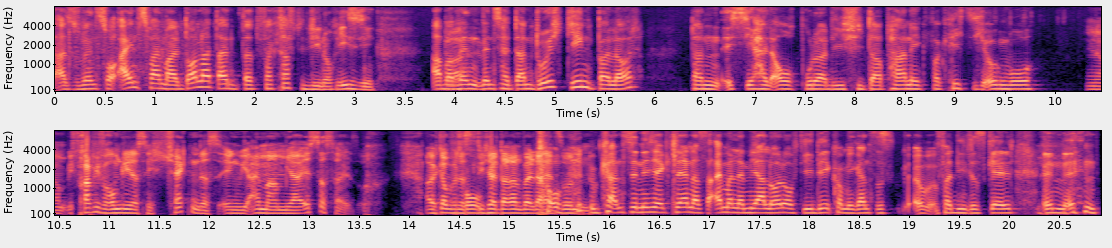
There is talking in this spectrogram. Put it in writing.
also wenn es so ein, zweimal donnert, dann das verkraftet die noch easy. Aber Ja. wenn es halt dann durchgehend böllert, dann ist die halt auch, Bruder, die schiebt da Panik, verkriecht sich irgendwo. Ja, ich frage mich, warum die das nicht checken, dass irgendwie einmal im Jahr ist das halt so. Aber ich glaube, das Oh. liegt halt daran, weil da halt Oh, so ein. du kannst dir nicht erklären, dass einmal im Jahr Leute auf die Idee kommen, ihr ganzes äh, verdientes Geld in, in,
